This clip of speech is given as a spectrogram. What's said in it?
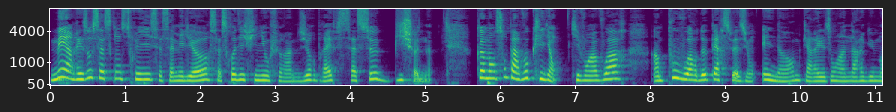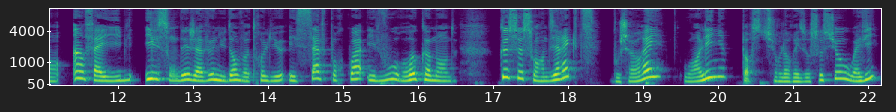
Mais un réseau, ça se construit, ça s'améliore, ça se redéfinit au fur et à mesure, bref, ça se bichonne. Commençons par vos clients, qui vont avoir un pouvoir de persuasion énorme car ils ont un argument infaillible, ils sont déjà venus dans votre lieu et savent pourquoi ils vous recommandent. Que ce soit en direct, bouche à oreille, ou en ligne, sur leurs réseaux sociaux ou à vie,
